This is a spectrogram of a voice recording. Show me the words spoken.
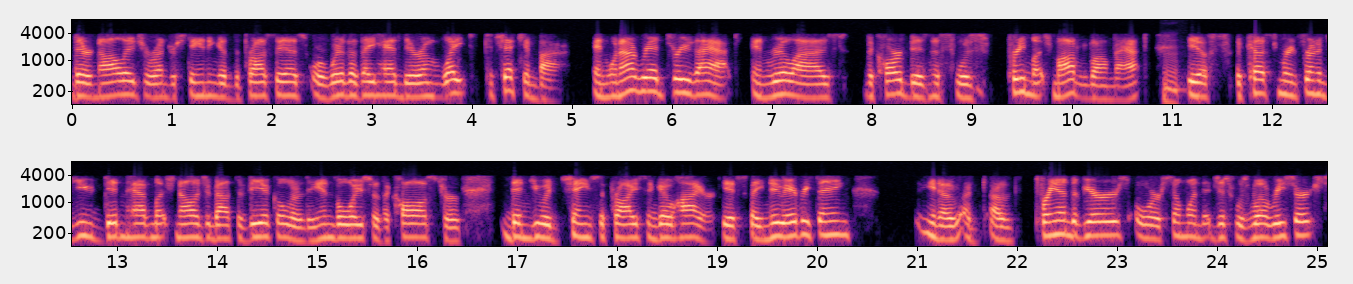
their knowledge or understanding of the process or whether they had their own weight to check him by. And when I read through that and realized the car business was pretty much modeled on that, Hmm. if the customer in front of you didn't have much knowledge about the vehicle or the invoice or the cost or then you would change the price and go higher. If they knew everything, you know, a, a friend of yours or someone that just was well researched,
